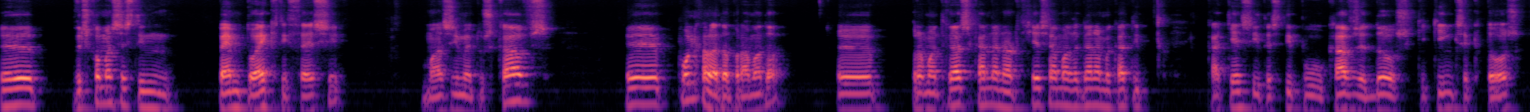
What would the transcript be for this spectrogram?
Ε, βρισκόμαστε στην πέμπτο-έκτη θέση μαζί με τους Cavs. Ε, πολύ καλά τα πράγματα. Ε, πραγματικά σε κάνει να αναρωτιέσαι άμα δεν κάναμε κάτι κακές ήττες τύπου Cavs εντός και Kings εκτός.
